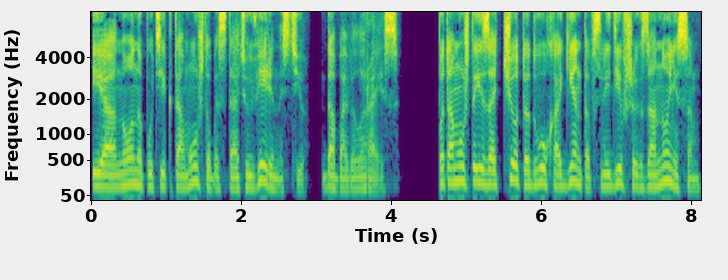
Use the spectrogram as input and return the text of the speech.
«И оно на пути к тому, чтобы стать уверенностью», — добавила Райс. «Потому что из отчета двух агентов, следивших за Нонисом,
